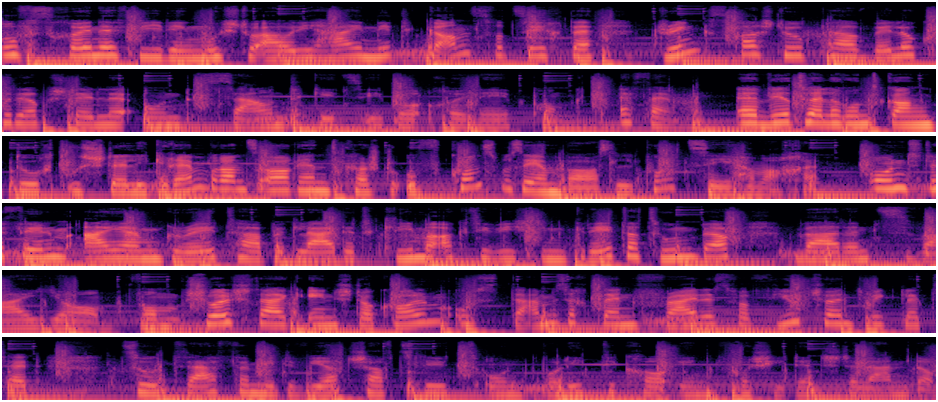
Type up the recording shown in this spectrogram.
Aufs Können-Feeling musst du auch die nicht ganz verzichten. Drinks kannst du per Velokurier abstellen und Sound gibt's über rené.fm. Ein virtueller Rundgang durch die Ausstellung Rembrandts Orient kannst du auf kunstmuseumbasel.ch machen. Und der Film I Am Greta begleitet Klimaaktivistin Greta Thunberg während zwei Jahren. Vom Schulsteig in Stockholm, aus dem sich dann Fridays for Future entwickelt hat, zu Treffen mit Wirtschaftsleuten und Politikern in verschiedensten Ländern.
